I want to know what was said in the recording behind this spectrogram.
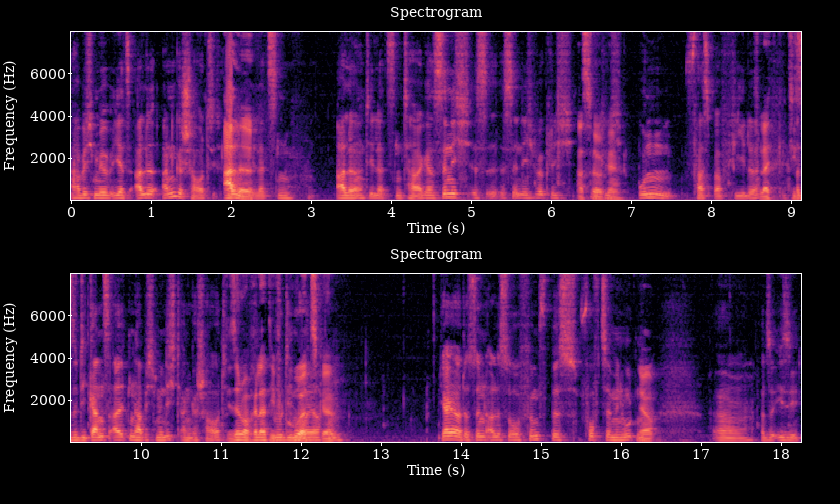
Habe ich mir jetzt alle angeschaut. Alle? Die letzten, alle, die letzten Tage. Es sind nicht, es, es sind nicht wirklich, so, wirklich okay. unfassbar viele. Vielleicht die- also die ganz alten habe ich mir nicht angeschaut. Die sind auch relativ kurz, neueren. Ja, ja, das sind alles so 5 bis 15 Minuten. gell? Ja. Äh, also easy.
